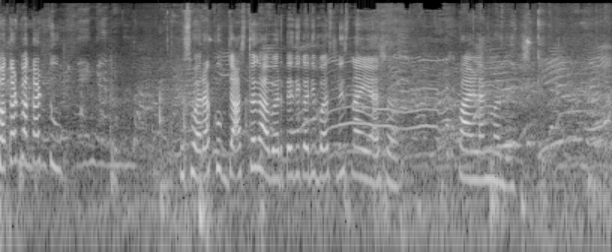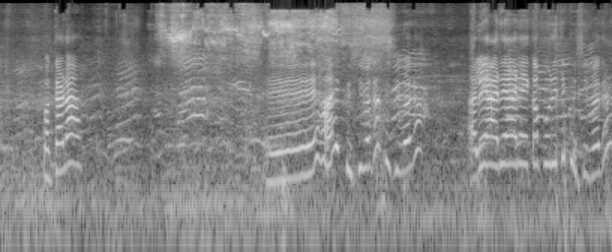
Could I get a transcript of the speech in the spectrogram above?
पकड पकड तू. स्वरा खूप जास्त घाबरते ती कधी बसलीच नाही असं पाळण्यांमध्ये. पकडा. ए हाय खुशी बघा खुशी बघा. अरे अरे अरे एका पुरीची खुशी बघा.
